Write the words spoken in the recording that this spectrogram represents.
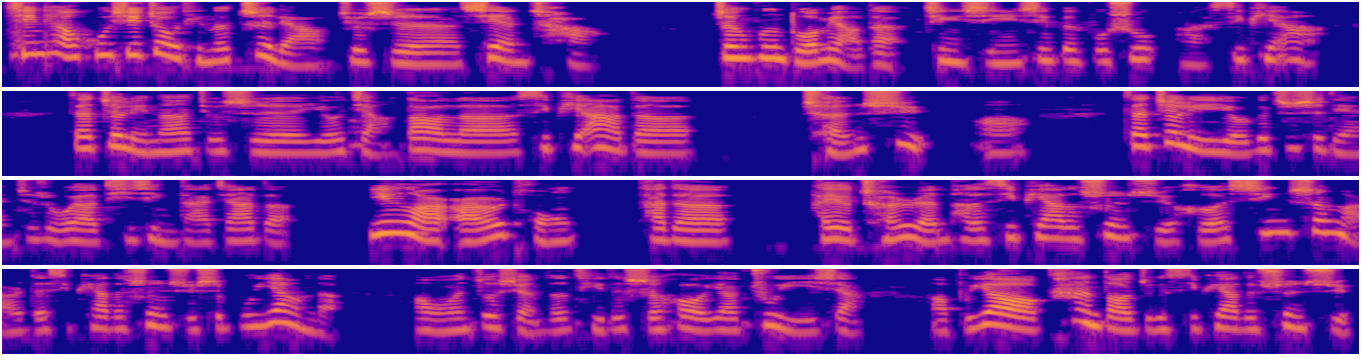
心跳呼吸骤停的治疗就是现场争分夺秒的进行心肺复苏啊，CPR。在这里呢，就是有讲到了 CPR 的程序啊，在这里有个知识点，就是我要提醒大家的，婴儿、儿童他的还有成人他的 CPR 的顺序和新生儿的 CPR 的顺序是不一样的啊。我们做选择题的时候要注意一下啊，不要看到这个 CPR 的顺序，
